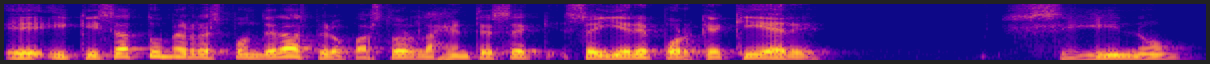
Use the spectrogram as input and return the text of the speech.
eh, y quizá tú me responderás, pero pastor, la gente se, se hiere porque quiere. Sí, no.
